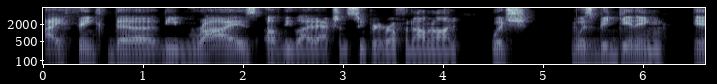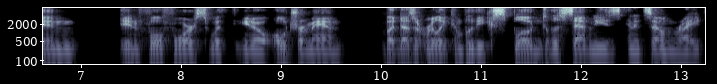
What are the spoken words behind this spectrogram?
I think the the rise of the live action superhero phenomenon, which was beginning in in full force with you know Ultraman, but doesn't really completely explode until the seventies in its own right.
